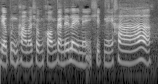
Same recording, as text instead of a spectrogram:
เดี๋ยวปุ่นพามาชมพร้อมกันได้เลยในคลิปนี้ค่ะ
